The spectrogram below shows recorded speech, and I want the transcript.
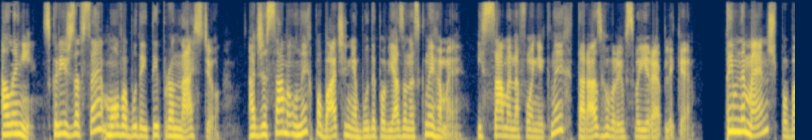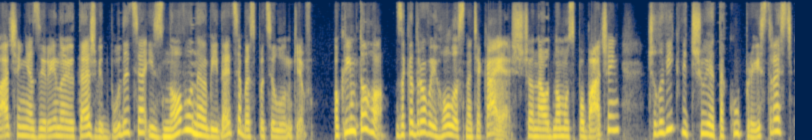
Але ні, скоріш за все, мова буде йти про Настю, адже саме у них побачення буде пов'язане з книгами, і саме на фоні книг Тарас говорив свої репліки. Тим не менш, побачення з Іриною теж відбудеться і знову не обійдеться без поцілунків. Окрім того, закадровий голос натякає, що на одному з побачень чоловік відчує таку пристрасть,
